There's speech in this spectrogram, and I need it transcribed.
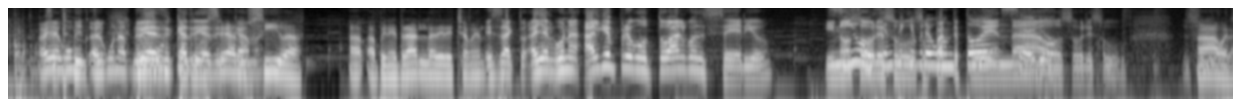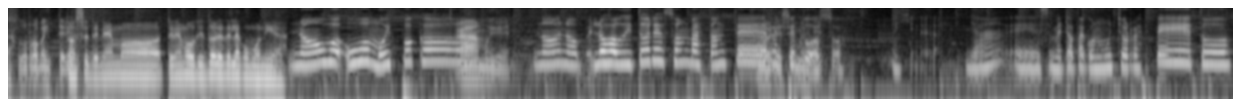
¿Hay algún- alguna No iba a decir pregunta que no sea cama. alusiva a, a penetrarla derechamente? Exacto. ¿Hay alguna, alguien preguntó algo en serio y no Sí, sobre su, pudendas serio. o sobre su, su, Ah, bueno. su ropa interior? Entonces tenemos, tenemos auditores de la comunidad. No hubo, hubo muy poco. ah, muy bien. No, no, los auditores son bastante Me respetuosos en general. ¿ya? Eh, se me trata con mucho respeto,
